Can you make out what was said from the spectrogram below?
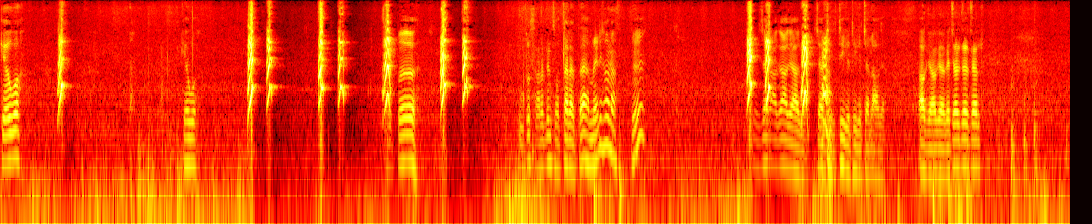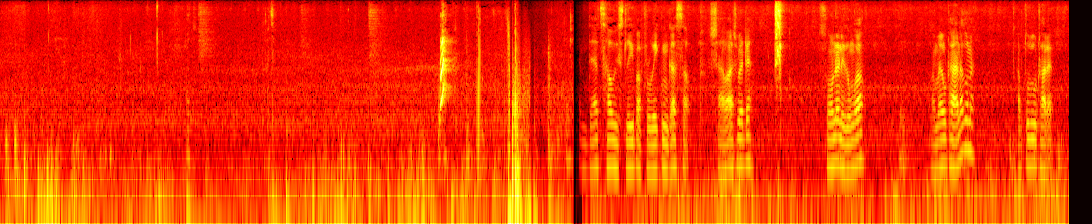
क्या हुआ? क्या हुआ? तू तो सारा दिन सोता रहता है, हमने नहीं सोना? हम्म? चल गया आ गया चल, ठीक है ठीक है, चल आ गया आगे। आगे आगे आगे। चल चल चल। How we sleep after waking us up. शाबाश बेटे सोने नहीं दूँगा हमें उठाया ना तूने अब तू भी उठा रहा है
